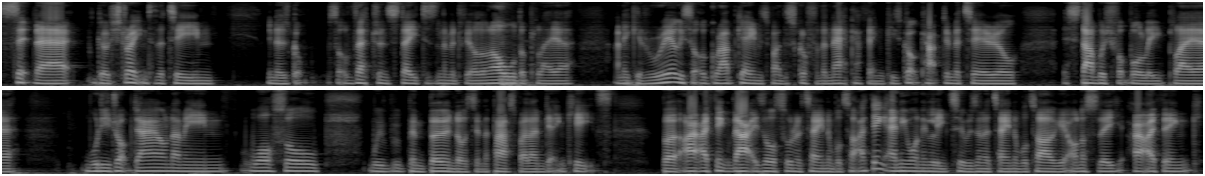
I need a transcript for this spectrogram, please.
sit there, go straight into the team. You know, he's got sort of veteran status in the midfield, an older player, and he could really sort of grab games by the scruff of the neck. I think he's got captain material, established football league player. Would he drop down? I mean, Walsall, we've been burned obviously in the past by them getting Keates, but I, I think that is also an attainable. target. I think anyone in League Two is an attainable target. Honestly, I, I think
